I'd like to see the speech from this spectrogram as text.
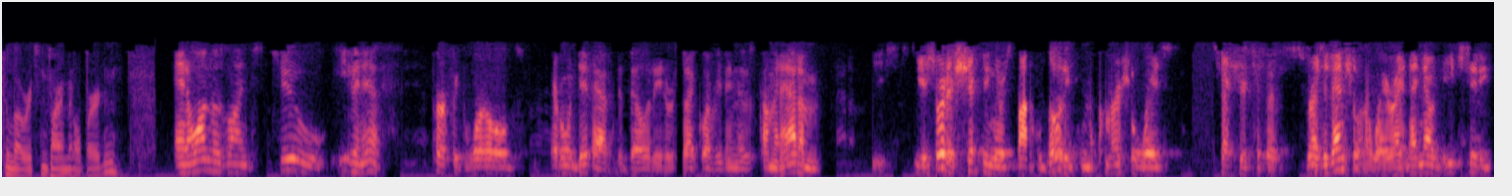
to lower its environmental burden. And along those lines too, even if perfect world everyone did have the ability to recycle everything that was coming at them, you're sort of shifting the responsibility from the commercial waste sector to the residential in a way, right? And I know each city,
